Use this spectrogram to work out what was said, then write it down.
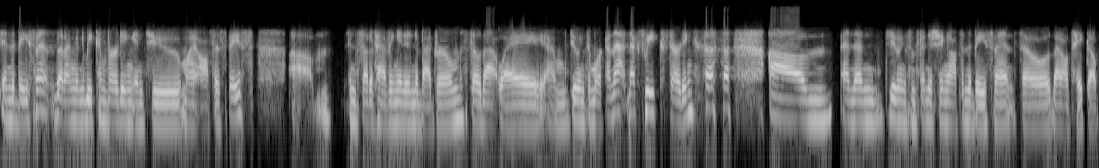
in the basement that I'm going to be converting into my office space um, instead of having it in a bedroom. So that way I'm doing some work on that next week starting um, and then doing some finishing off in the basement. So that'll take up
